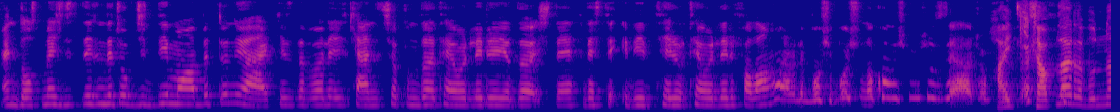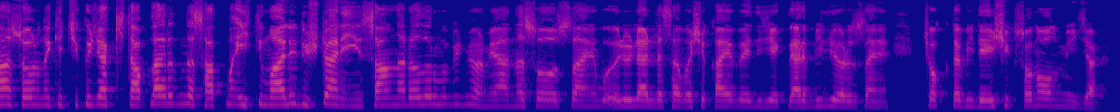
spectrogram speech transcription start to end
hani dost meclislerinde çok ciddi muhabbet dönüyor. Herkes de böyle kendi çapında teorileri ya da işte desteklediği te- teorileri falan var. Böyle boşu boşuna konuşmuşuz ya çok Hay kitaplar da bundan sonraki çıkacak kitapların da satma ihtimali düştü. Hani insanlar alır mı bilmiyorum ya nasıl olsa hani bu ölülerle savaşı kaybedecekler biliyoruz hani çok da bir değişik sonu olmayacak.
